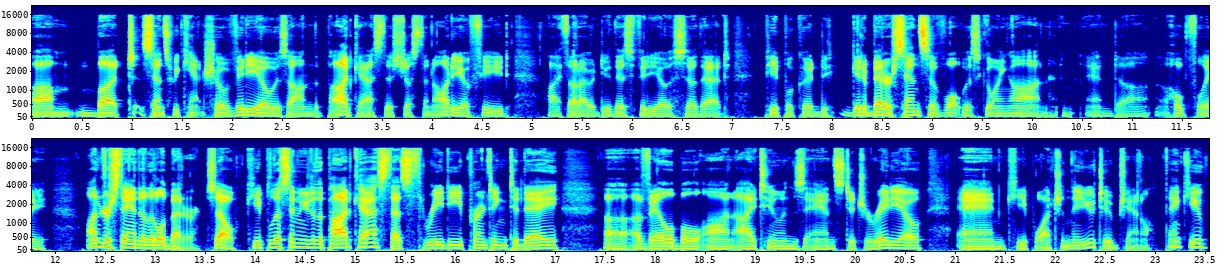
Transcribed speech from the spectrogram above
um, but since we can't show videos on the podcast, it's just an audio feed, I thought I would do this video so that people could get a better sense of what was going on and, and uh, hopefully understand a little better. So keep listening to the podcast. That's 3D Printing Today, uh, available on iTunes and Stitcher Radio, and keep watching the YouTube channel. Thank you.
